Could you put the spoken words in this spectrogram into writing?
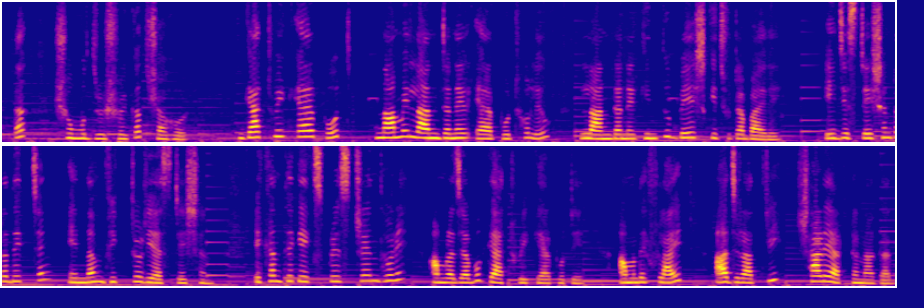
একটা সমুদ্র সৈকত শহর। গ্যাটউইক এয়ারপোর্ট নামে লন্ডনের এয়ারপোর্ট হলেও লন্ডনের কিন্তু বেশ কিছুটা বাইরে। এই যে স্টেশনটা দেখছেন, এর নাম ভিক্টোরিয়া স্টেশন। এখান থেকে এক্সপ্রেস ট্রেন ধরে আমরা যাব গ্যাটউইক এয়ারপোর্টে। আমাদের ফ্লাইট আজ রাত্রি সাড়ে আটটা নাগাদ।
